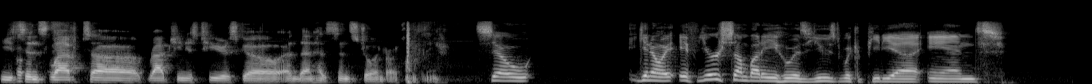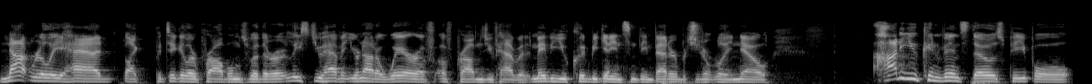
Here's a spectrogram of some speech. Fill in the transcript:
he since left uh, Rap Genius two years ago, and then has since joined our company. So you know, if you're somebody who has used Wikipedia and not really had like particular problems with it, or at least you haven't, you're not aware of, of problems you've had with it. Maybe you could be getting something better, but you don't really know. How do you convince those people,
